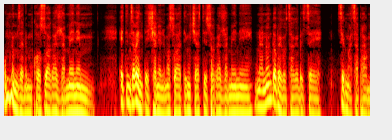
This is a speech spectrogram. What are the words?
Umnumzane mkhosi wakadlamini etindzabeni te-channel maswati ngijustice wakadlamini nginanonto bekotsake bese sikumatsaphama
